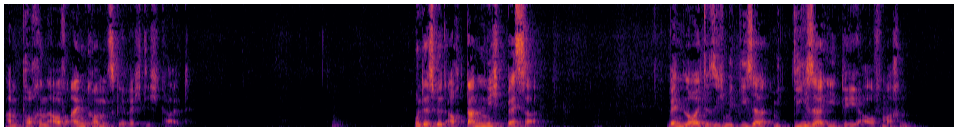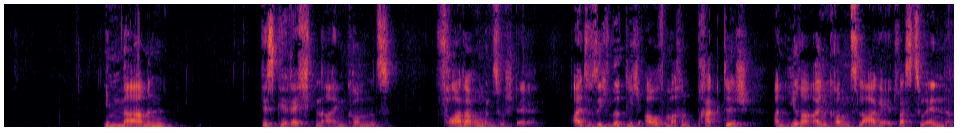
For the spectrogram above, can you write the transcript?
am Pochen auf Einkommensgerechtigkeit. Und es wird auch dann nicht besser, wenn Leute sich mit dieser, mit dieser Idee aufmachen, im Namen des gerechten Einkommens Forderungen zu stellen. Also sich wirklich aufmachen, praktisch an ihrer Einkommenslage etwas zu ändern.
